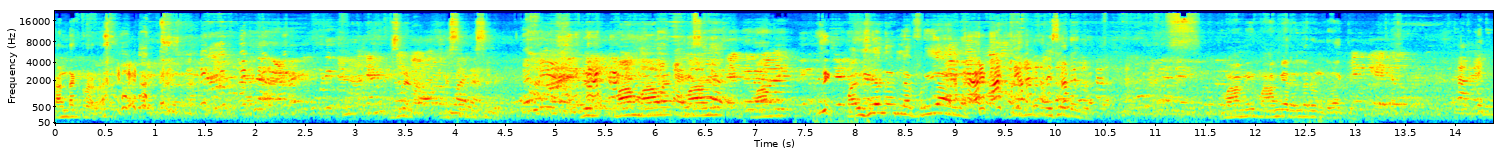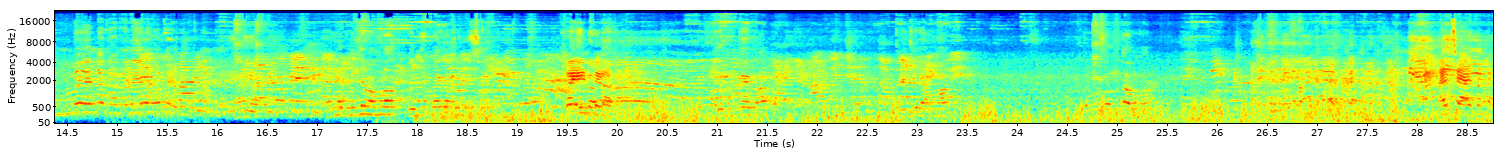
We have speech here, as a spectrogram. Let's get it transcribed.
കണ്ടക്ടറാണ് മാമൻ മാമി മാമി. പൈസ ഒന്നും ഇല്ല ഫ്രീ ആയില്ല പൈസ ഇല്ല. മാമി മാമിയാർ എല്ലാവരും ഉണ്ട് ബാക്കി. നമ്മളെ കുഞ്ഞ നമ്മളെ കുഞ്ഞമ്മയൊക്കെ ഒരുമിച്ച് ചേച്ചിയുടെ അമ്മ. നമ്മുടെ സ്വന്തം അമ്മ. ചേട്ടന്റെ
